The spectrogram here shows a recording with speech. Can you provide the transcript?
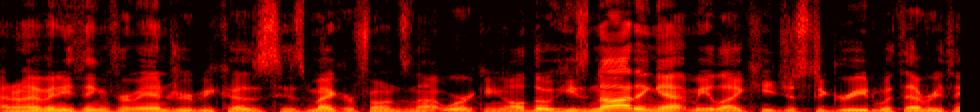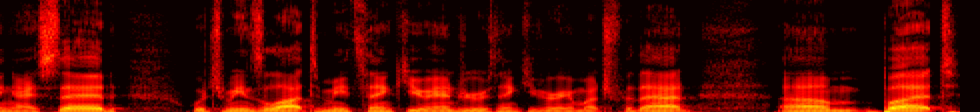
I don't have anything from Andrew because his microphone's not working, although he's nodding at me like he just agreed with everything I said, which means a lot to me. Thank you, Andrew. Thank you very much for that. Um, but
